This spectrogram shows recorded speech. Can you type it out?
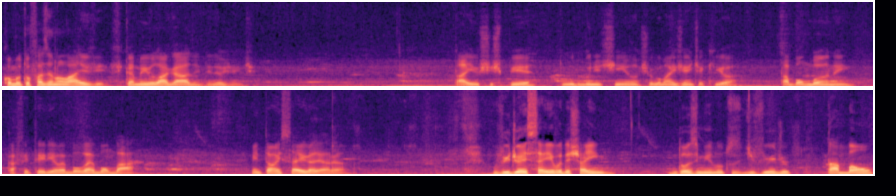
como eu tô fazendo a live, fica meio lagado, entendeu, gente? Tá aí o XP, tudo bonitinho. Chegou mais gente aqui, ó. Tá bombando, hein? Cafeteria vai bombar. Então é isso aí, galera. O vídeo é isso aí. Vou deixar em 12 minutos de vídeo. Tá bom.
